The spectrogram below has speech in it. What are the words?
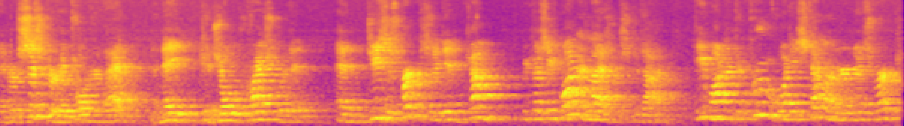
And her sister had told her that, and they cajoled Christ with it. And Jesus purposely didn't come because he wanted Lazarus to die. He wanted to prove what he's telling her in this verse.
